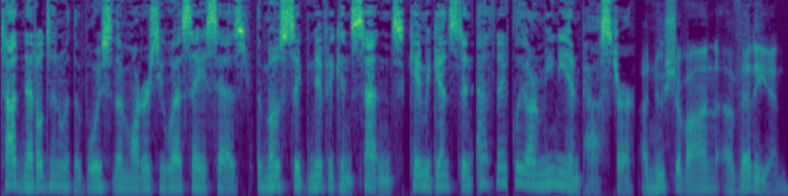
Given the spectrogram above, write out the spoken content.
Todd Nettleton with the Voice of the Martyrs USA says the most significant sentence came against an ethnically Armenian pastor. Anushavan Avedian,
